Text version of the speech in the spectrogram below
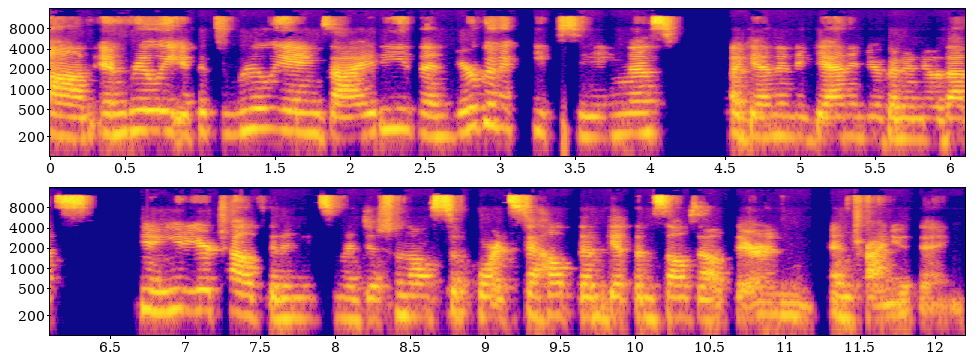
Um, and really, if it's really anxiety, then you're going to keep seeing this again and again, and you're going to know that's you know, you, your child's going to need some additional supports to help them get themselves out there and, and try new things.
